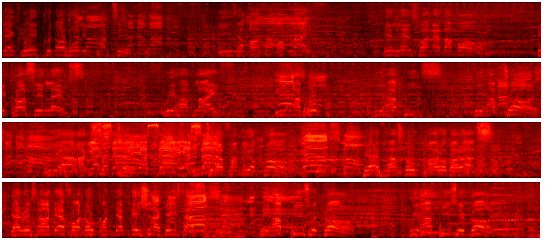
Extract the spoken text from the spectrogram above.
The grave could not hold him captive. He is the author of life. He lives forevermore. Because he lives, we have life. We have hope. We have peace. We have joy. We are Yes, sir. accepted Yes, sir. Yes, into the family of God. Yes, Lord. Death has no power over us. There is now therefore no condemnation against us. We have peace with God. We have peace with God.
